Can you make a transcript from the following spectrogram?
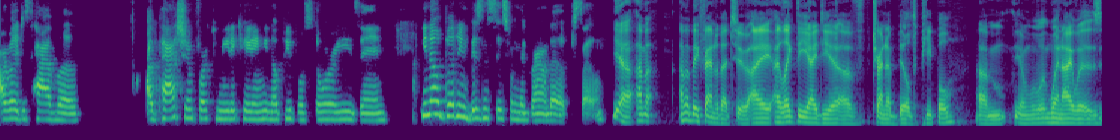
I really just have a a passion for communicating, you know, people's stories and, you know, building businesses from the ground up. So yeah, I'm a I'm a big fan of that too. I I like the idea of trying to build people. Um, you know, when I was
